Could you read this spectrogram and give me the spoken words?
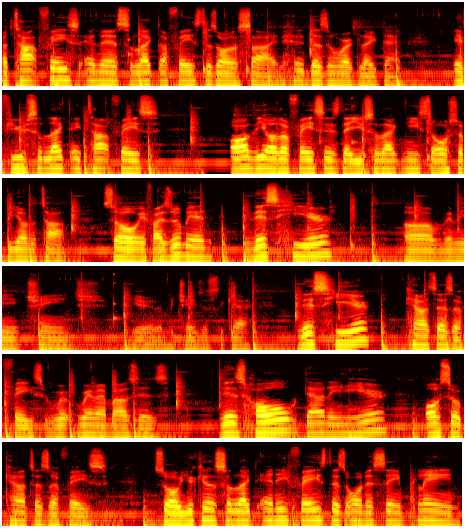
a top face and then select a face that's on the side. It doesn't work like that. If you select a top face all the other faces that you select needs to also be on the top. So if I zoom in this here um, let me change here. Let me change this to cat this here counts as a face. Where my mouse is this hole down in here also counts as a face. So you can select any face that's on the same plane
